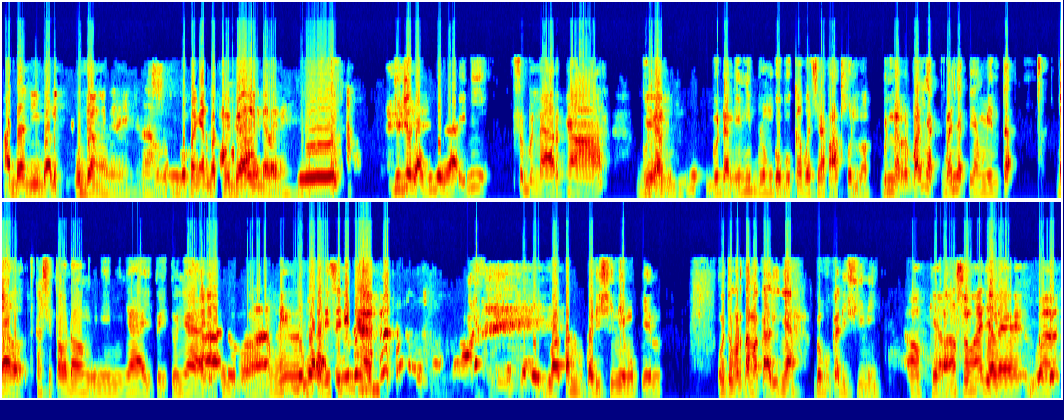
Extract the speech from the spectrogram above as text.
ada di balik udang ini nah gue pengen buat ngegali nih ini. Jujur lah jujur lah ini sebenarnya gudang yeah. ini gudang ini belum gue buka buat siapa pun loh. Bener banyak banyak yang minta bal kasih tau dong ini ininya itu itunya aduh gitu. ini lu buka di sini deh gua akan buka di sini mungkin. Untuk pertama kalinya gue buka di sini. Oke langsung aja le. Gue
